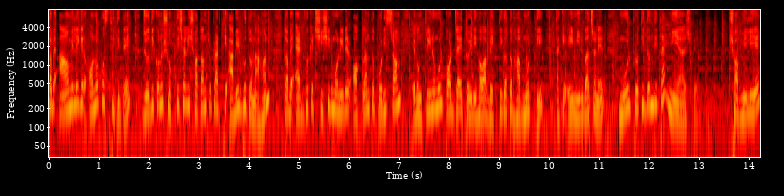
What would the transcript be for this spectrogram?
তবে আওয়ামী লীগের অনুপস্থিতিতে যদি কোনো শক্তিশালী স্বতন্ত্র প্রার্থী আবির্ভূত না হন, তবে অ্যাডভোকেট শিশির মনিরের অক্লান্ত পরিশ্রম এবং তৃণমূল পর্যায়ে তৈরি হওয়া ব্যক্তিগত ভাবমূর্তি তাকে এই নির্বাচনের মূল প্রতিদ্বন্দ্বিতায় নিয়ে আসবে। সব মিলিয়ে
